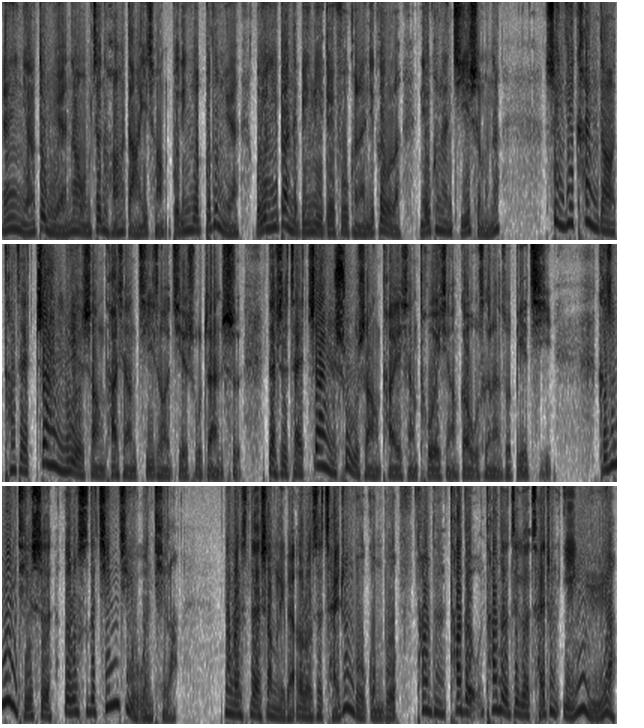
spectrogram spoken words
哎，你要动员，那我们真的好好打一场。”普丁说：“不动员，我用一半的兵力对付乌克兰就够了。你乌克兰急什么呢？”所以你可以看到，他在战略上他想及早结束战事，但是在战术上他也想拖一下，告乌克兰说别急。可是问题是，俄罗斯的经济有问题了。那么在上个礼拜，俄罗斯财政部公布他的他的他的这个财政盈余啊。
